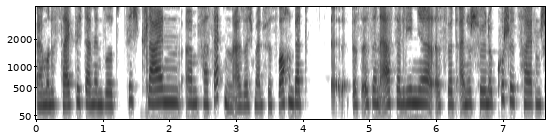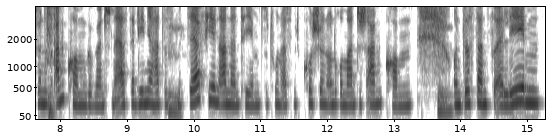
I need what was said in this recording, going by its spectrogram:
Ähm, und es zeigt sich dann in so zig kleinen ähm, Facetten. Also ich meine, fürs Wochenbett äh, das ist in erster Linie, es wird eine schöne Kuschelzeit und schönes Ankommen gewünscht. In erster Linie hat es mhm. mit sehr vielen anderen Themen zu tun als mit Kuscheln und romantisch Ankommen. Mhm. Und das dann zu erleben,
